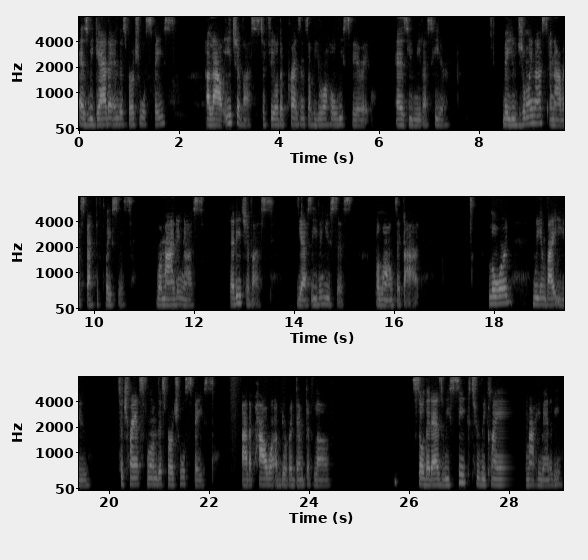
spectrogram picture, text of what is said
As we gather in this virtual space, allow each of us to feel the presence of your Holy Spirit as you meet us here. May you join us in our respective places, reminding us that each of us, yes, even you, sis, belong to God. Lord, we invite you to transform this virtual space by the power of your redemptive love, so that as we seek to reclaim our humanity,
